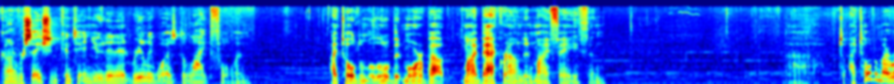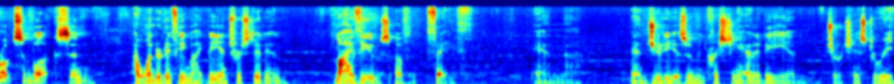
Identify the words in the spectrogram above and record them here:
conversation continued, and it really was delightful. And I told him a little bit more about my background and my faith, and uh, I told him I wrote some books, and I wondered if he might be interested in my views of faith and, uh, and Judaism and Christianity and church history.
